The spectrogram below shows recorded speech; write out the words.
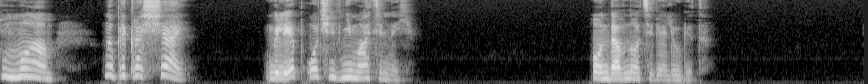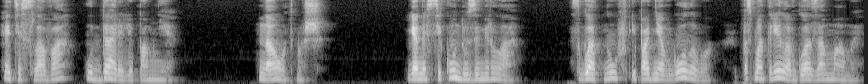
«Мам, ну прекращай!» Глеб очень внимательный. Он давно тебя любит. Эти слова ударили по мне. Наотмашь. Я на секунду замерла. Сглотнув и подняв голову, посмотрела в глаза мамы.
